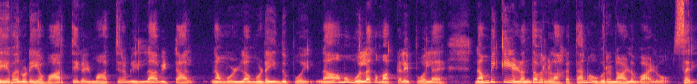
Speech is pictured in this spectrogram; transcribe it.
தேவனுடைய வார்த்தைகள் மாத்திரம் இல்லாவிட்டால் நம் உள்ளம் உடைந்து போய் நாமும் உலக மக்களைப் போல நம்பிக்கை இழந்தவர்களாகத்தான் ஒவ்வொரு நாளும் வாழ்வோம். சரி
